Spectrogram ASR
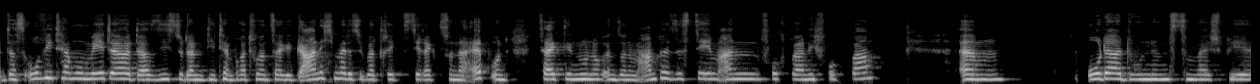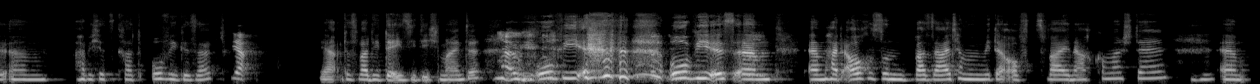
das Ovi-Thermometer, da siehst du dann die Temperaturanzeige gar nicht mehr. Das überträgt es direkt zu einer App und zeigt dir nur noch in so einem Ampelsystem an, fruchtbar, nicht fruchtbar. Ähm, oder du nimmst zum Beispiel, ähm, habe ich jetzt gerade Ovi gesagt? Ja. Ja, das war die Daisy, die ich meinte. Ja, okay. Ovi, Ovi ist, ähm, ähm, hat auch so ein Basalthermometer auf zwei Nachkommastellen. Mhm. Ähm,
